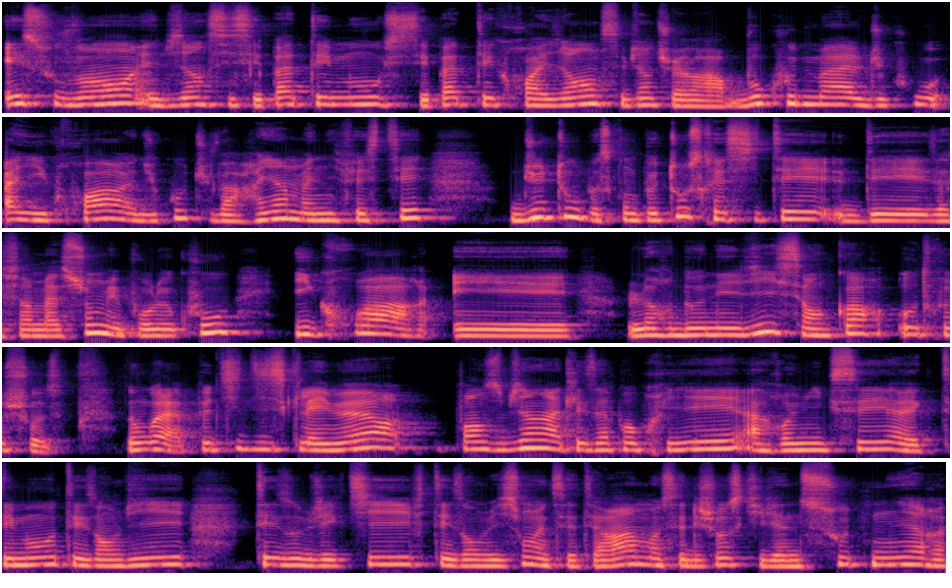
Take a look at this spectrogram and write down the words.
Et souvent, eh bien, si c'est pas tes mots, si c'est pas tes croyances, eh bien, tu vas avoir beaucoup de mal, du coup, à y croire et du coup, tu vas rien manifester du tout, parce qu'on peut tous réciter des affirmations, mais pour le coup, y croire et leur donner vie, c'est encore autre chose. Donc voilà, petit disclaimer, pense bien à te les approprier, à remixer avec tes mots, tes envies, tes objectifs, tes ambitions, etc. Moi, c'est des choses qui viennent soutenir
